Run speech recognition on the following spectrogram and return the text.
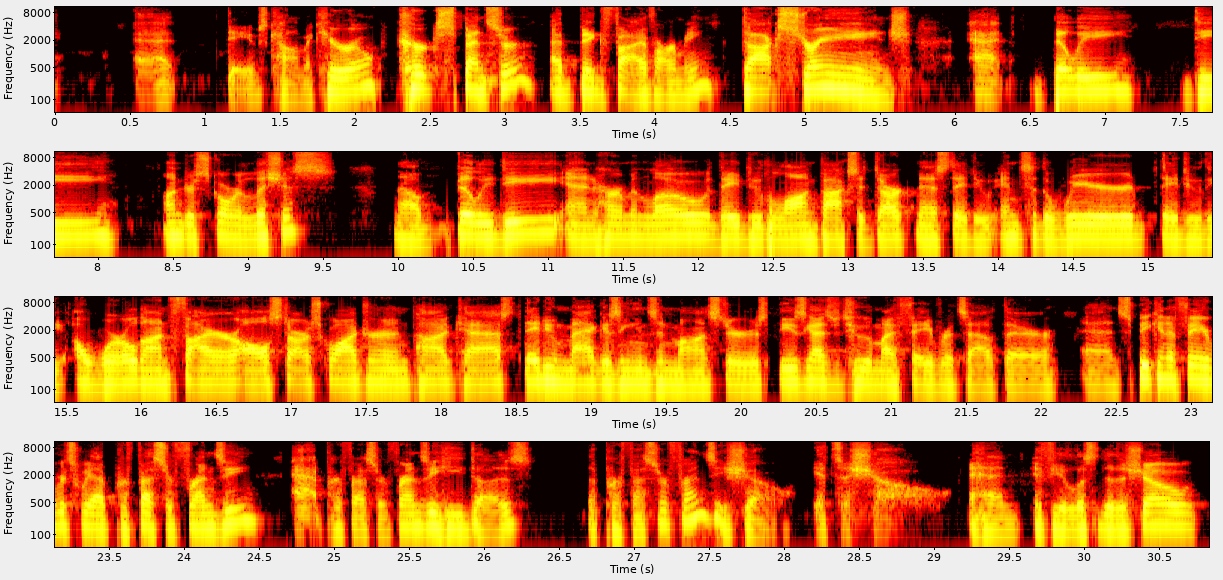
at Dave's Comic Hero, Kirk Spencer at Big Five Army, Doc Strange at Billy D underscore Licious, Now, Billy D and Herman Lowe, they do the Long Box of Darkness. They do Into the Weird. They do the A World on Fire All Star Squadron podcast. They do magazines and monsters. These guys are two of my favorites out there. And speaking of favorites, we have Professor Frenzy at Professor Frenzy. He does the Professor Frenzy Show. It's a show. And if you listen to the show,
